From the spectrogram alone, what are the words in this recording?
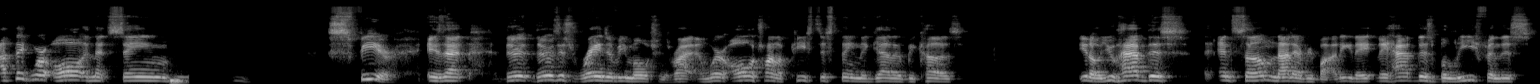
I think we're all in that same sphere. Is that there? There's this range of emotions, right? And we're all trying to piece this thing together because, you know, you have this, and some, not everybody, they they have this belief and this,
